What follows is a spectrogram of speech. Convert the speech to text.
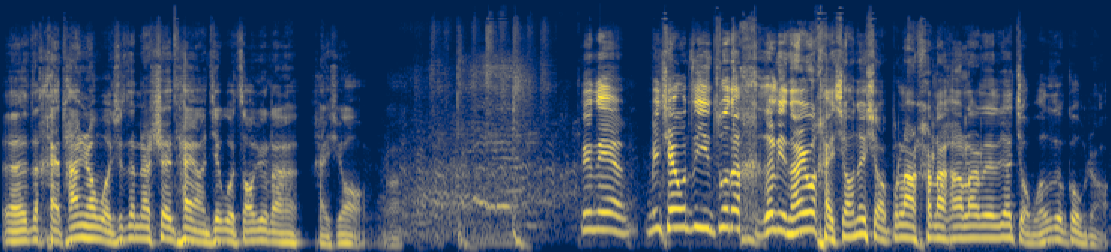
呃海滩上，我去在那晒太阳，结果遭遇了海啸，是吧？对不对？没钱我自己坐在河里，哪有海啸？那小波浪哈啦哈啦的，连脚脖子都够不着。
